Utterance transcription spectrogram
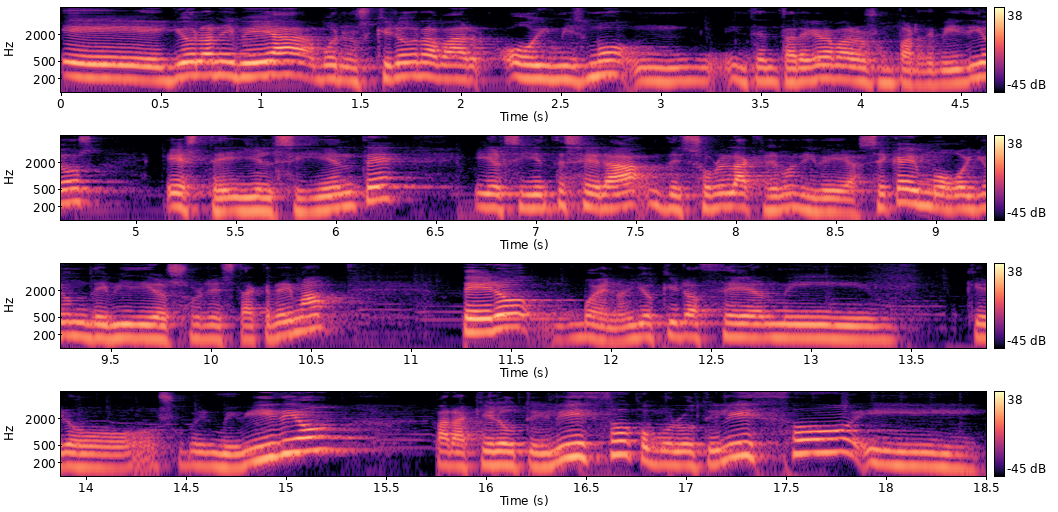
Eh, yo la Nivea, bueno, os quiero grabar hoy mismo, mm, intentaré grabaros un par de vídeos, este y el siguiente, y el siguiente será de sobre la crema Nivea. Sé que hay un mogollón de vídeos sobre esta crema, pero bueno, yo quiero hacer mi... quiero subir mi vídeo para qué lo utilizo, cómo lo utilizo y,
